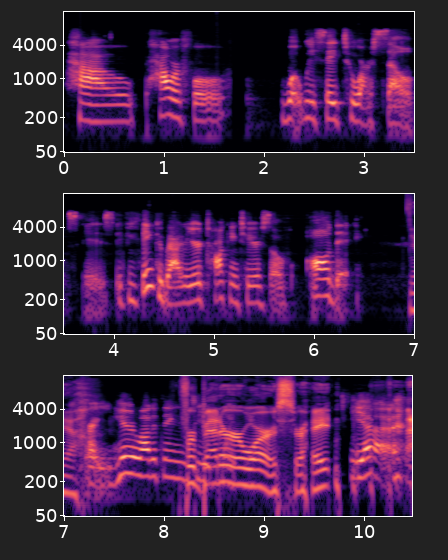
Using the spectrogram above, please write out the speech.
how powerful what we say to ourselves is. If you think about it, you're talking to yourself all day Yeah. right? You hear a lot of things For better or worse, right? Yeah,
